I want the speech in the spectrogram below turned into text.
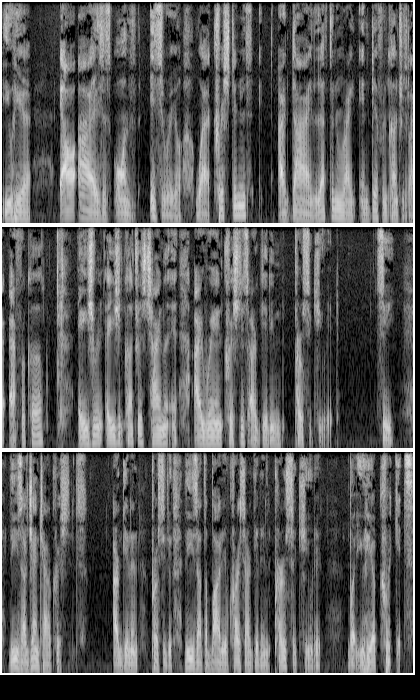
you hear all eyes is on Israel, while Christians are dying left and right in different countries like Africa, Asian Asian countries, China, and Iran. Christians are getting persecuted. See, these are Gentile Christians are getting persecuted. These are the body of Christ are getting persecuted, but you hear crickets.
